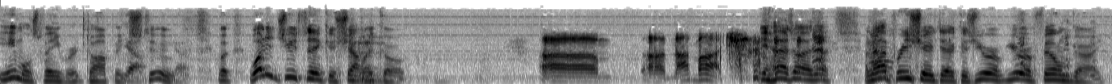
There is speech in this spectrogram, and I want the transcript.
Emil's favorite topics Yeah, too. yeah. But what did you think of Shalako? Um, uh, not much. yeah, that's, uh, and I appreciate that because you're a, you're a film guy.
